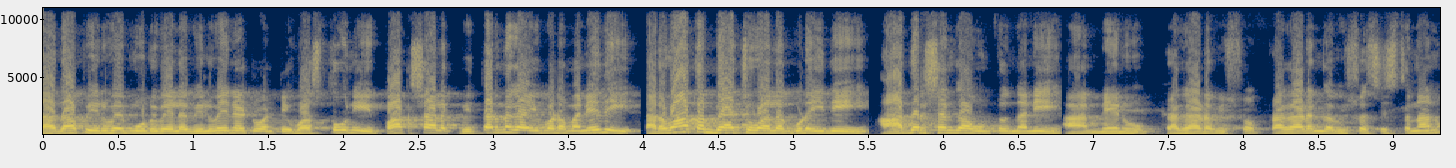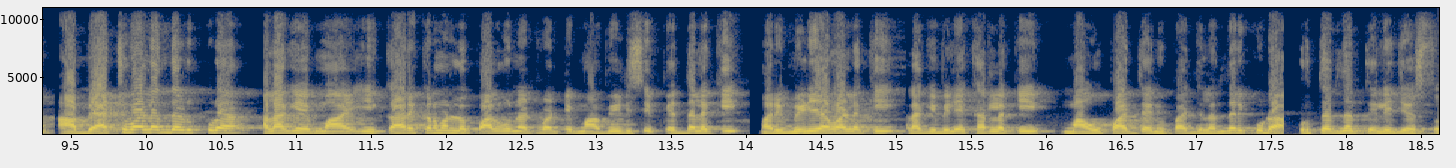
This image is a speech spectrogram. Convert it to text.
దాదాపు ఇరవై మూడు వేల విలువైనటువంటి వస్తువుని పాఠశాలకు వితరణగా ఇవ్వడం అనేది తర్వాత బ్యాచ్ వాళ్ళకు కూడా ఇది ఆదర్శంగా ఉంటుందని ఆ, నేను ప్రగాఢ విశ్వ ప్రగాఢంగా విశ్వసిస్తున్నాను. ఆ బ్యాచ్ వాళ్ళందరూ కూడా అలాగే మా ఈ కార్యక్రమంలో పాల్గొన్నటువంటి మా వీడిసి పెద్దలకి మరి మీడియా వాళ్ళకి అలాగే విలేకరులకి మా ఉపాధ్యాయుని ఉపాధ్యాయులందరికీ కూడా కృతజ్ఞత తెలియజేస్తూ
